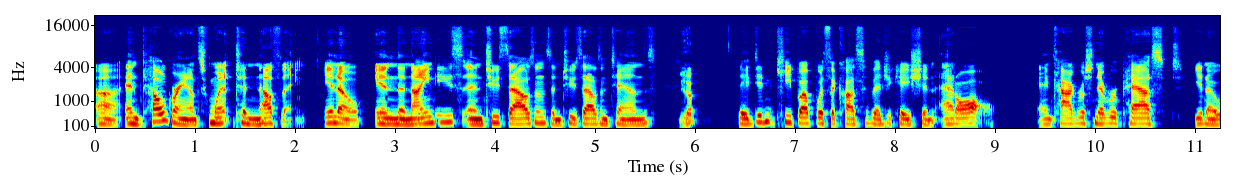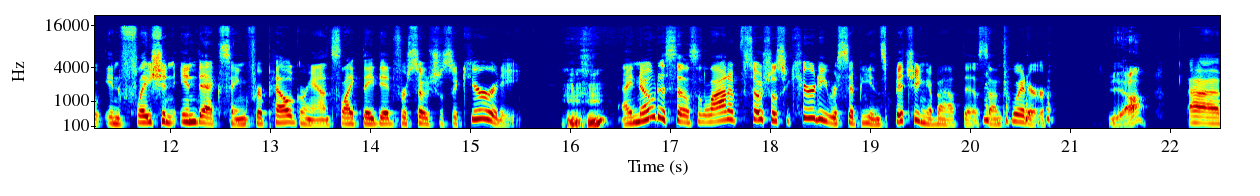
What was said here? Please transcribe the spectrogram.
uh, and Pell Grants went to nothing, you know, in the 90s and 2000s and 2010s, Yep. they didn't keep up with the cost of education at all. And Congress never passed, you know, inflation indexing for Pell Grants like they did for Social Security. Mm-hmm. I noticed there's a lot of Social Security recipients bitching about this on Twitter. Yeah. Uh,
